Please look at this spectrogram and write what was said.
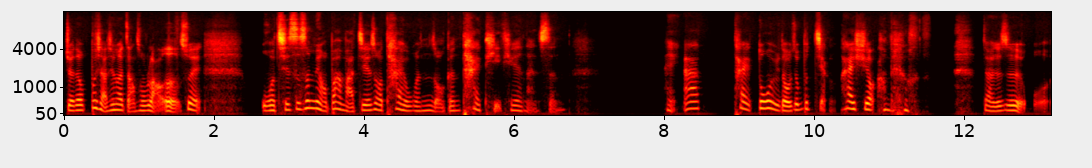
觉得不小心会长出老二，所以我其实是没有办法接受太温柔跟太体贴的男生。嘿啊，太多余的我就不讲，害羞啊没有，对，就是我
